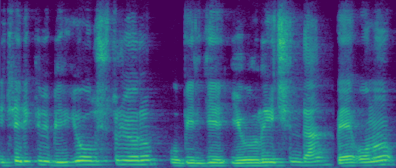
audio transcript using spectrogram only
Nitelikli bir bilgi oluşturuyorum bu bilgi yığını içinden ve onu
